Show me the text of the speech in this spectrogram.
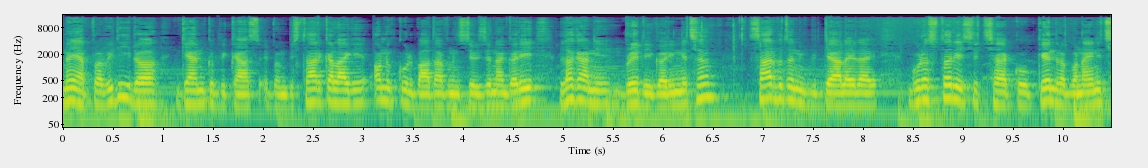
नयाँ प्रविधि र ज्ञानको विकास एवं विस्तारका लागि अनुकूल वातावरण सिर्जना गरी लगानी वृद्धि गरिनेछ। सार्वजनिक विद्यालयलाई गुणस्तरीय शिक्षाको केन्द्र बनाइनेछ।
